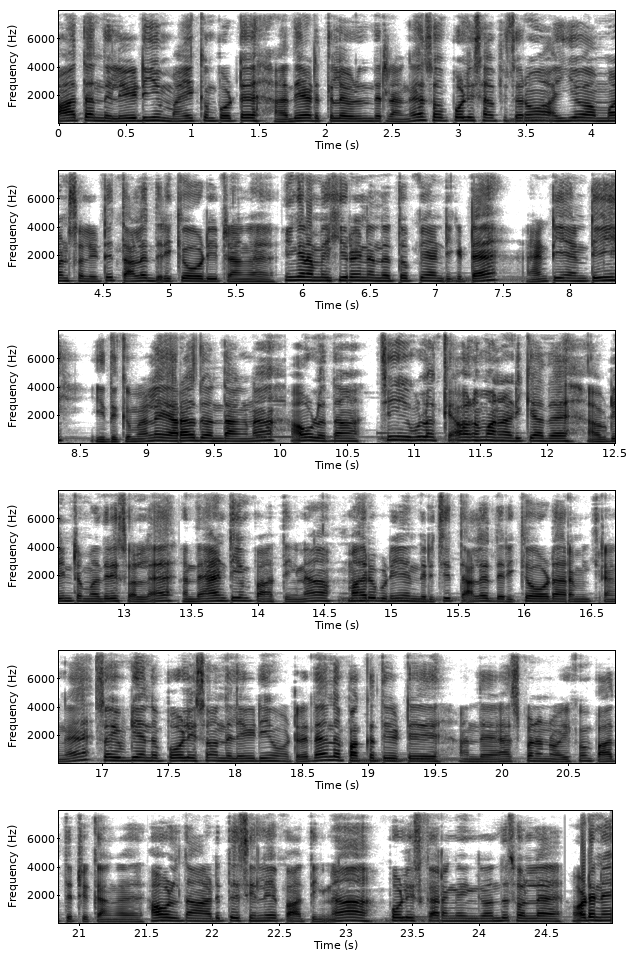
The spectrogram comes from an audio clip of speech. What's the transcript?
பார்த்து அந்த லேடியும் மயக்கம் போட்டு அதே இடத்துல விழுந்துடுறாங்க. ஸோ போலீஸ் ஆஃபீஸரும் ஐயோ அம்மான்னு சொல்லிட்டு தலை திரிக்க ஓடிடுறாங்க. இங்கே நம்ம ஹீரோயின் அந்த தொப்பி ஆண்டி கிட்ட இதுக்கு மேலே யாராவது வந்தாங்கன்னா அவ்வளோதான் சே இவ்வளோ கேவலமாக நடிக்காத அப்படின்ற மாதிரி சொல்ல அந்த ஆன்ட்டியும் பார்த்தீங்கன்னா மறுபடியும் எந்திரிச்சு தலை தெறிக்க ஓட ஆரம்பிக்கிறாங்க. ஸோ இப்படி அந்த போலீஸும் அந்த லேடியும் ஓட்டுறத அந்த பக்கத்து வீட்டு அந்த ஹஸ்பண்ட் அண்ட் ஒய்ஃபும் பார்த்துட்டு இருக்காங்க. அவ்வளோதான் அடுத்த சீன்லேயே பார்த்தீங்கன்னா போலீஸ்காரங்க இங்கே வந்து சொல்ல உடனே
